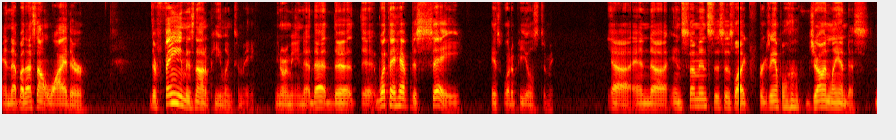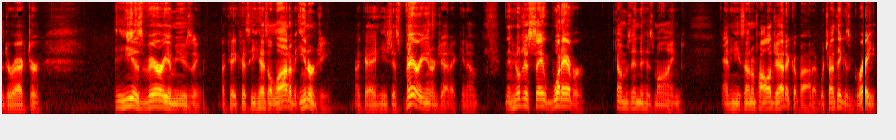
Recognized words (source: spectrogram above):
and that, but that's not why their their fame is not appealing to me. You know what I mean? That, that the, the what they have to say is what appeals to me. Yeah, and uh, in some instances, like for example, John Landis, the director, he is very amusing. Okay, because he has a lot of energy Okay, he's just very energetic, you know, and he'll just say whatever comes into his mind, and he's unapologetic about it, which I think is great.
